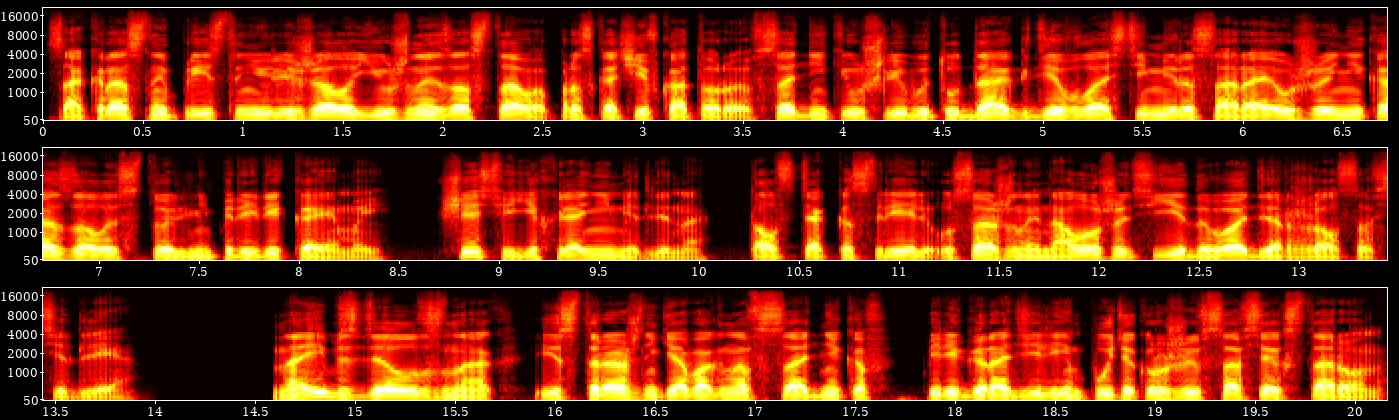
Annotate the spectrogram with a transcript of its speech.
За Красной пристанью лежала южная застава, проскочив которую, всадники ушли бы туда, где власти мира сарая уже не казалось столь неперерекаемой. К счастью, ехали они медленно. Толстяк Косрель, усаженный на лошадь, едва держался в седле. Наиб сделал знак, и стражники, обогнав всадников, перегородили им путь, окружив со всех сторон.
